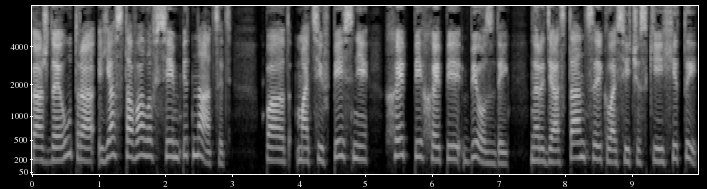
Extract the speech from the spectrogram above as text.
Каждое утро я вставала в 7.15 под мотив песни «Happy Happy Birthday» на радиостанции «Классические хиты»,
